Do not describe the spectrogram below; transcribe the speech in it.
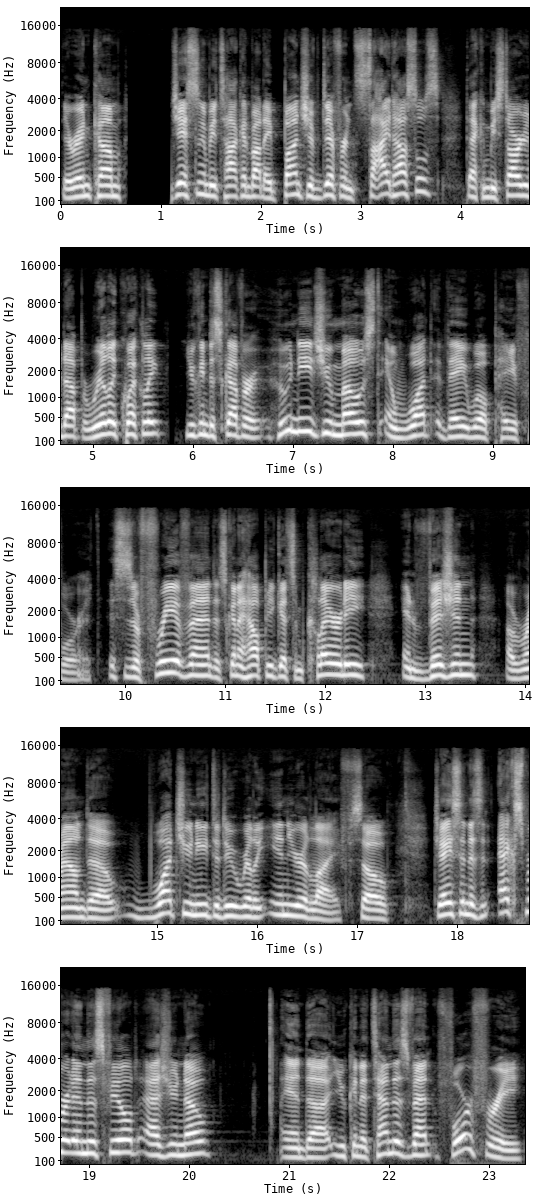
their income. Jason's going to be talking about a bunch of different side hustles that can be started up really quickly. You can discover who needs you most and what they will pay for it. This is a free event. It's going to help you get some clarity and vision around uh, what you need to do really in your life. So, Jason is an expert in this field, as you know, and uh, you can attend this event for free.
